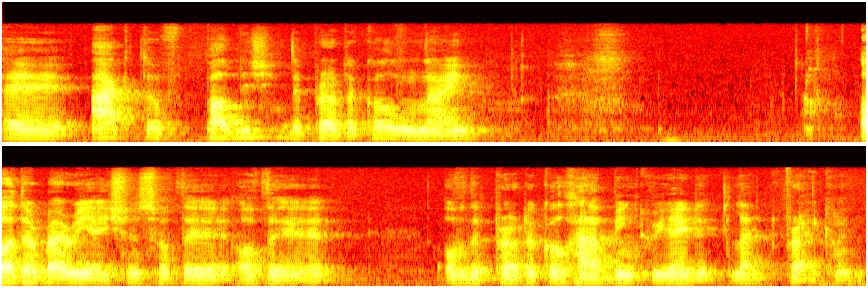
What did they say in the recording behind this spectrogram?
uh, act of publishing the protocol online, other variations of the of the of the protocol have been created, like Freicoin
